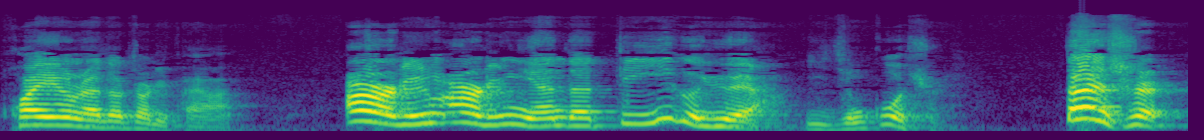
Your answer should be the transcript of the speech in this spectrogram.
欢迎来到这里拍案。二零二零年的第一个月啊，已经过去了，但是，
